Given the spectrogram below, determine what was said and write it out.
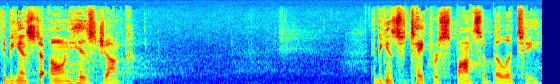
He begins to own his junk. He begins to take responsibility.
